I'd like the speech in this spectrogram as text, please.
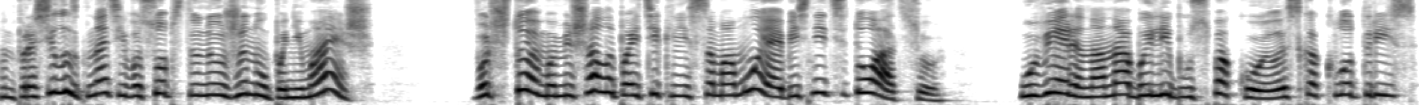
Он просил изгнать его собственную жену, понимаешь? Вот что ему мешало пойти к ней самому и объяснить ситуацию? Уверена, она бы либо успокоилась, как Клод Рис,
